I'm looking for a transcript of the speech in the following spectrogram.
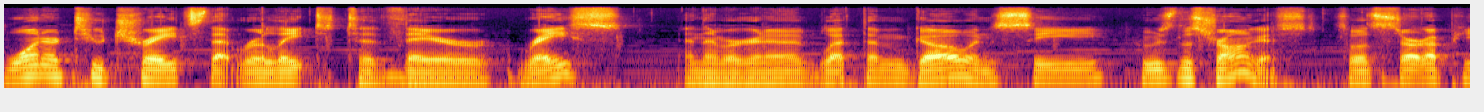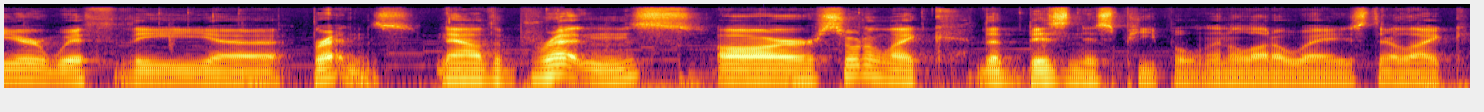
one or two traits that relate to their race and then we're gonna let them go and see who's the strongest. So let's start up here with the uh, Bretons. Now the Bretons are sort of like the business people in a lot of ways. They're like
